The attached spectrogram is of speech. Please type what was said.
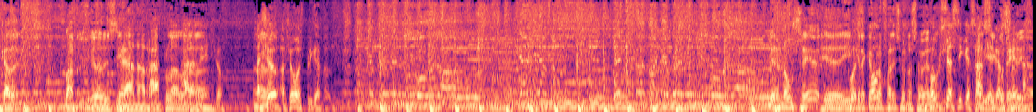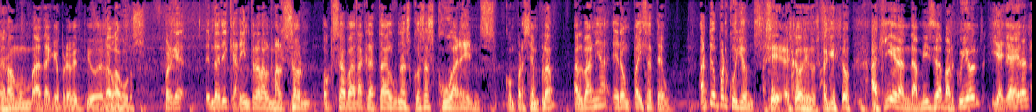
Cada... Bueno, jo és inenarrable la... Ara ve això. Ah. Això, això ho explica tot. Mira, no ho sé eh, i Pues crec que Fox- prefereixo no saber-ho. Fox ja sí que sabia ah, sí que, ho feia, sabia, eh? amb un ataque preventiu de la, de la URSS. Perquè hem de dir que dintre del malson, Oxa va decretar algunes coses coherents, com per exemple, Albània era un país ateu. Ateu per collons. Sí, és com dius, aquí, som, aquí eren de missa per collons i allà eren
